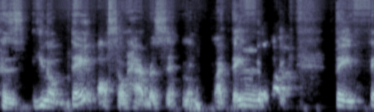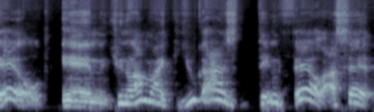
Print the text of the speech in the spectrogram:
cause, you know, they also have resentment. Like they mm. feel like they failed. And, you know, I'm like, you guys didn't fail. I said,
